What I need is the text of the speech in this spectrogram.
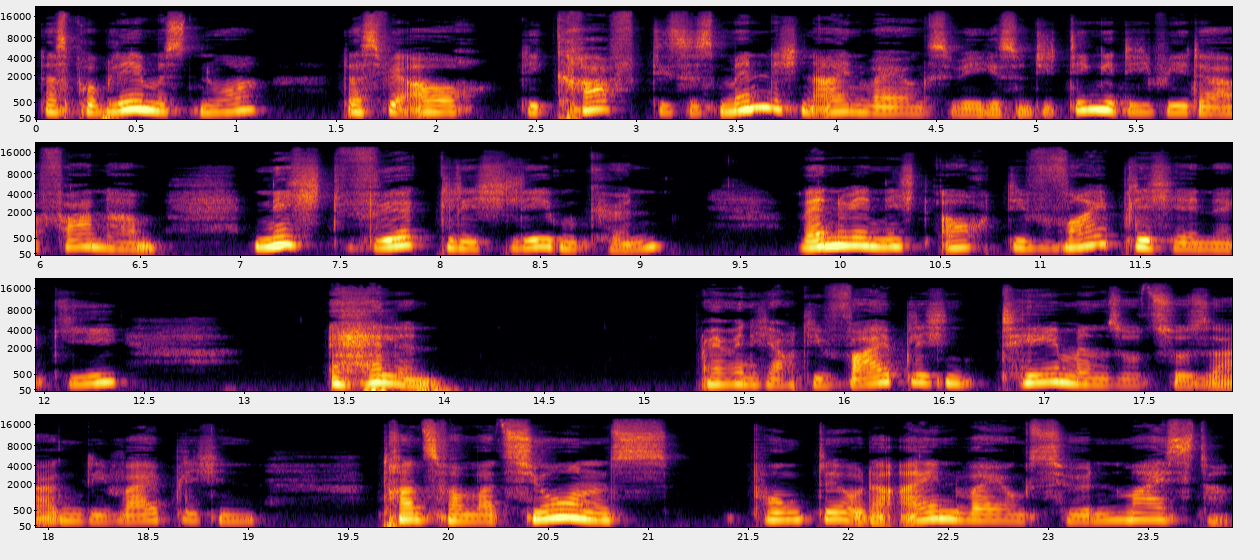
Das Problem ist nur, dass wir auch die Kraft dieses männlichen Einweihungsweges und die Dinge, die wir da erfahren haben, nicht wirklich leben können, wenn wir nicht auch die weibliche Energie erhellen. Wenn wir nicht auch die weiblichen Themen sozusagen, die weiblichen Transformations Punkte oder Einweihungshürden meistern.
